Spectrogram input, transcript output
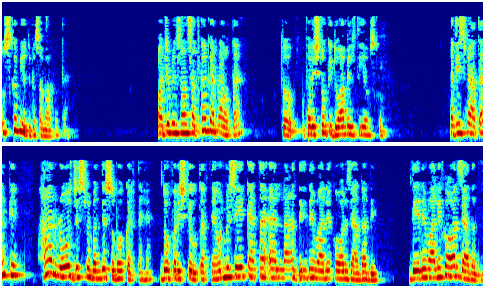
اس کا بھی ادر و ثواب ہوتا ہے۔ اور جب انسان صدقہ کر رہا ہوتا ہے، تو فرشتوں کی دعا ملتی ہے اس کو۔ حدیث میں آتا ہے کہ ہر روز جس میں بندے صبح کرتے ہیں، دو فرشتے اترتے ہیں، ان میں سے ایک کہتا ہے، اے اللہ، دینے والے کو اور زیادہ دے۔ دینے والے کو اور زیادہ دے۔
